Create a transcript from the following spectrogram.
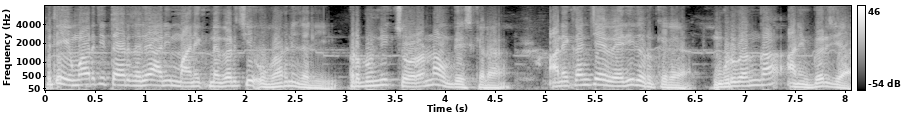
तिथे इमारती तयार झाल्या आणि माणिकनगरची उभारणी झाली. प्रभूंनी चोरांना उपदेश केला. अनेकांच्या व्याधी दूर केल्या. गुरुगंगा आणि बिरजा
